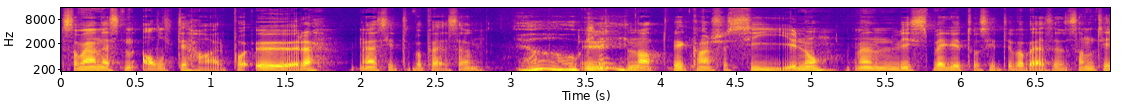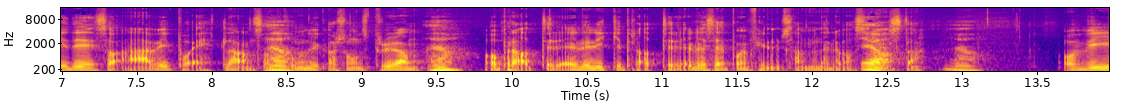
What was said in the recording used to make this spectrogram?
som jeg nesten alltid har på øret når jeg sitter på PC-en. Ja, okay. Uten at vi kanskje sier noe, men hvis begge to sitter på PC-en samtidig, så er vi på et eller annet sånn Ja. kommunikasjonsprogram Ja. og prater eller ikke prater, eller ser på en film sammen, eller hva som Ja, helst. da. Og vi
